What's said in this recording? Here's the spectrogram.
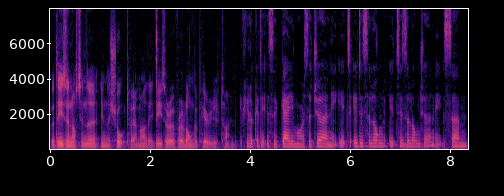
But these are not in the in the short term, are they? These are over a longer period of time. If you look at it as a game or as a journey, it it is a long it is a long journey. It's um,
